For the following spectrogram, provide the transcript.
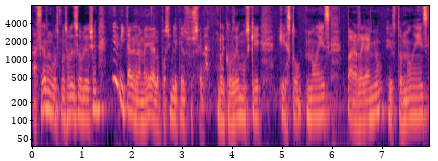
hacernos responsables de esa obligación y evitar en la medida de lo posible que eso suceda. Recordemos que esto no es para regaño, esto no es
